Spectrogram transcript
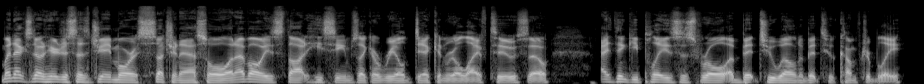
My next note here just says Jay Mohr is such an asshole, and I've always thought he seems like a real dick in real life too. So I think he plays this role a bit too well and a bit too comfortably.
